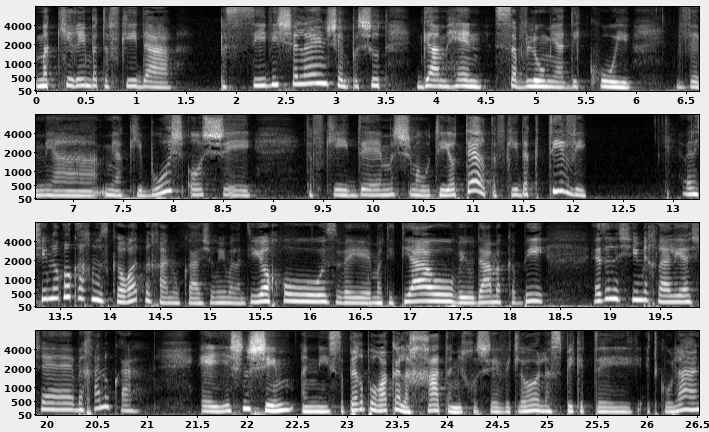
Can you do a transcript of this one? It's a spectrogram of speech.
מכירים בתפקיד הפסיבי שלהם, שהם פשוט גם הן סבלו מהדיכוי ומהכיבוש, או ש... תפקיד אה, משמעותי יותר, תפקיד אקטיבי. אבל נשים לא כל כך מוזכרות בחנוכה, שומעים על אנטיוכוס ומתתיהו ויהודה המכבי. איזה נשים בכלל יש אה, בחנוכה? אה, יש נשים, אני אספר פה רק על אחת, אני חושבת, לא להספיק את, את כולן,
